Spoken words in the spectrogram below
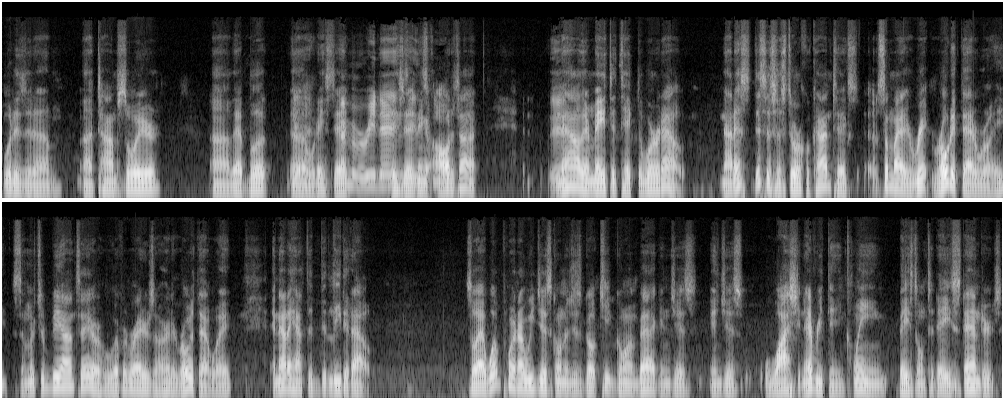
what is it? Um, uh, Tom Sawyer, uh, that book uh, Yeah, where they I said remember reading that they in, said in all the time. Yeah. Now they're made to take the word out. Now this this is historical context. Somebody writ, wrote it that way, similar to Beyonce or whoever the writers are. They wrote it that way, and now they have to delete it out. So at what point are we just going to just go keep going back and just and just washing everything clean based on today's standards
